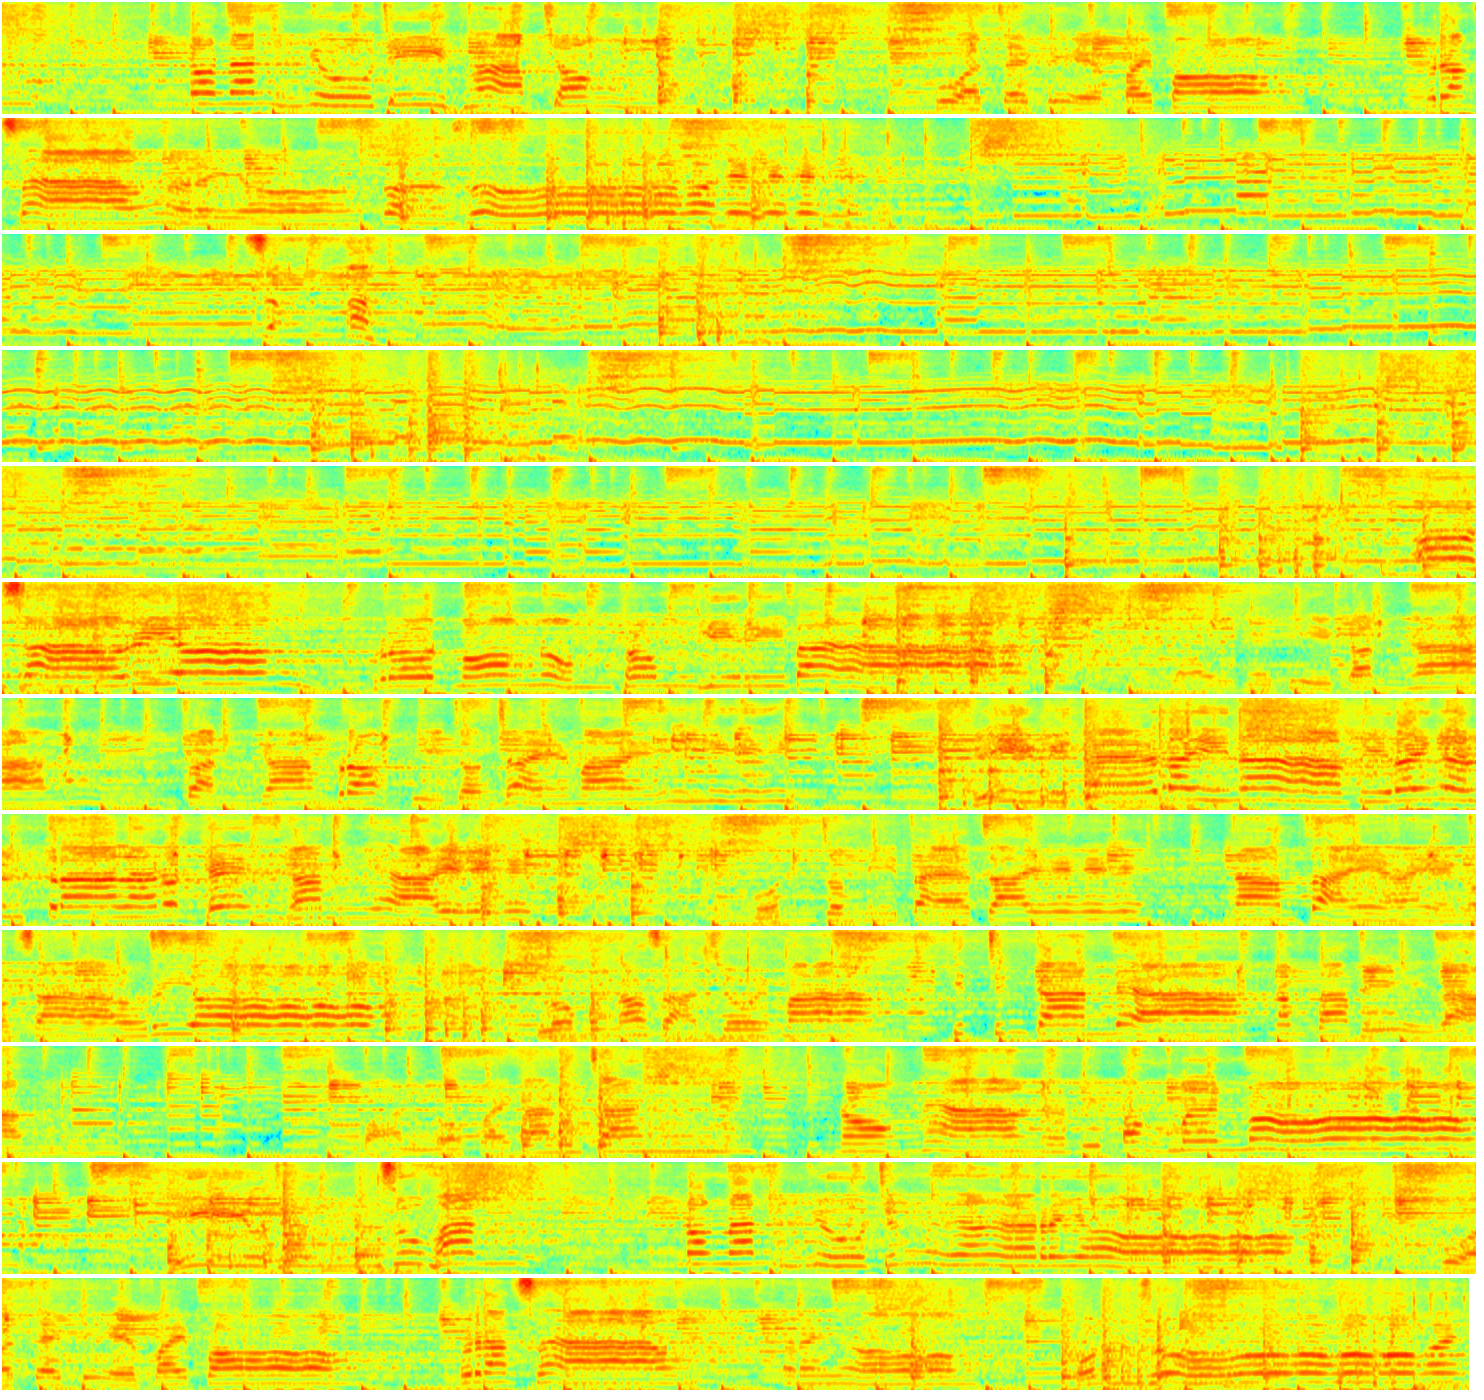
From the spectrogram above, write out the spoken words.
น้องนั้นอยู่ที่ภาคช่อง หัวใจเปียกไฟปองรักสาวระยองก็สวย พรมคีรีบ้างปล่อยให้พี่กันค้างฟันค้างเพราะพี่จนใช่ไหม พี่มีแต่ไรหน้าพี่ไรเงินตราและรถเข็นคันใหญ่คนจนมีแต่ใจ น้ำใจให้กับสาวระยองลมหนาวสาดโชยมา คิดถึงการด่าน้ำตาพี่หลัง บ้านก็ไกลกันจัง น้องนางพี่ต้องเมินมอง พี่อยู่ถึงสุพรรณ น้องนั้นอยู่ถึงเมืองระยองหัวใจเปียไฟปอง รักสาวระยอง คนสวย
